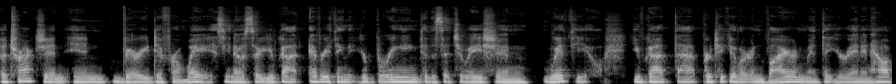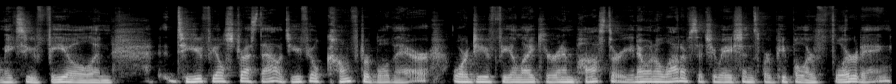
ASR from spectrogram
attraction in very different ways. You know, so you've got everything that you're bringing to the situation with you. You've got that particular environment that you're in and how it makes you feel. And do you feel stressed out? Do you feel comfortable there? Or do you feel like you're an imposter? You know, in a lot of situations where people are flirting,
